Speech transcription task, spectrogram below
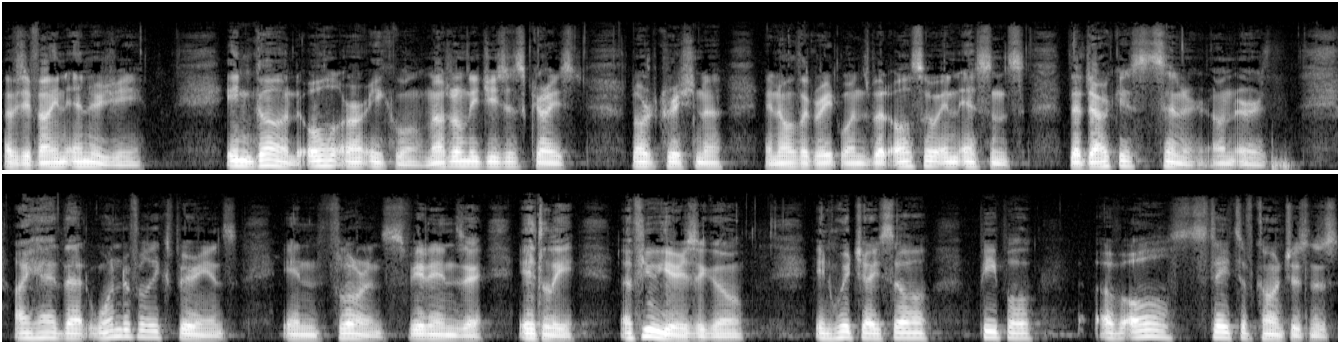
of divine energy. In God, all are equal, not only Jesus Christ, Lord Krishna, and all the great ones, but also in essence, the darkest sinner on earth. I had that wonderful experience in Florence, Firenze, Italy, a few years ago, in which I saw people of all states of consciousness,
